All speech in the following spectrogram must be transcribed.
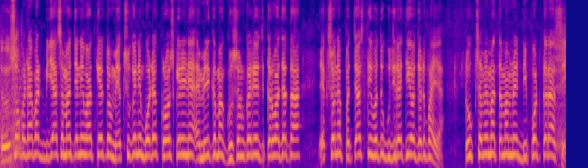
તો દોસ્તો, ફટાફટ બીજા સમાચારની વાત કરીએ તો મેક્સિકોની બોર્ડર ક્રોસ કરીને અમેરિકામાં ઘૂસણ કરી કરવા જતા એકસો ને પચાસથી વધુ ગુજરાતીઓ ઝડપાયા. ટૂંક સમયમાં તમામને ડિપોર્ટ કરાશે.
